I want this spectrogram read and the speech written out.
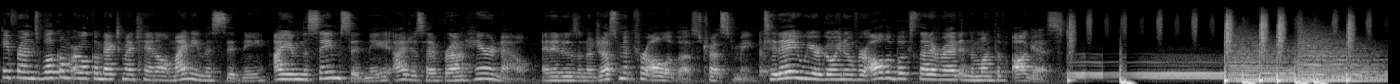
Hey friends, welcome or welcome back to my channel. My name is Sydney. I am the same Sydney, I just have brown hair now, and it is an adjustment for all of us, trust me. Today we are going over all the books that I read in the month of August.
